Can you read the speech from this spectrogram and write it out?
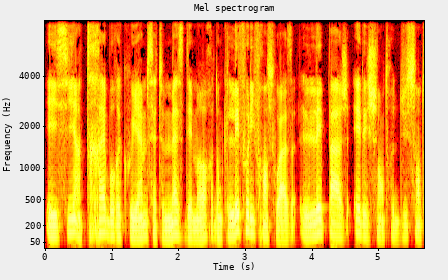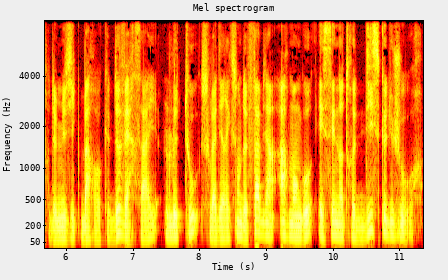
Et ici, un très beau requiem, cette messe des morts. Donc, les folies françoises, les pages et les chantres du Centre de musique baroque de Versailles. Le tout sous la direction de Fabien Armango. Et c'est notre disque du jour.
